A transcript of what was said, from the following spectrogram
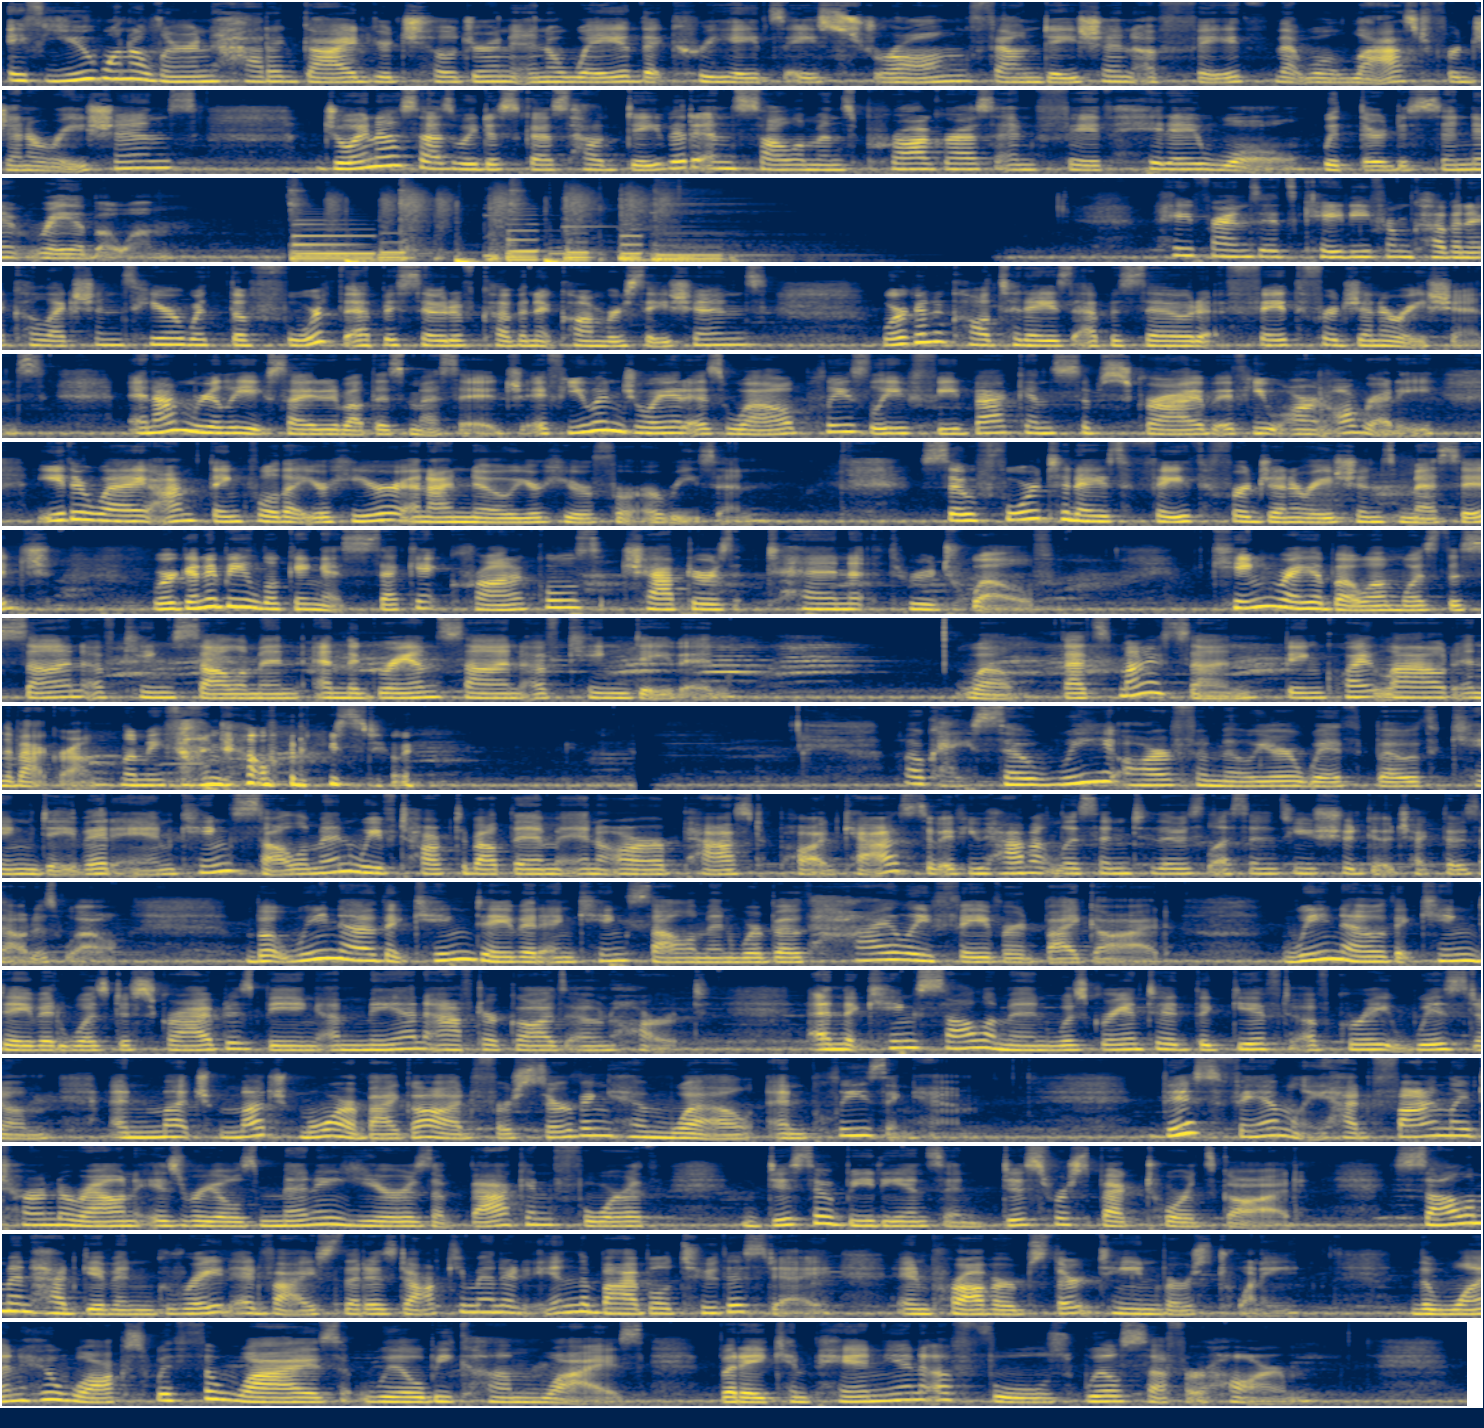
If you want to learn how to guide your children in a way that creates a strong foundation of faith that will last for generations, join us as we discuss how David and Solomon's progress and faith hit a wall with their descendant Rehoboam. Hey friends, it's Katie from Covenant Collections here with the fourth episode of Covenant Conversations. We're going to call today's episode Faith for Generations, and I'm really excited about this message. If you enjoy it as well, please leave feedback and subscribe if you aren't already. Either way, I'm thankful that you're here, and I know you're here for a reason. So, for today's Faith for Generations message, we're going to be looking at Second Chronicles chapters 10 through 12. King Rehoboam was the son of King Solomon and the grandson of King David. Well, that's my son being quite loud in the background. Let me find out what he's doing. Okay, so we are familiar with both King David and King Solomon. We've talked about them in our past podcasts. So if you haven't listened to those lessons, you should go check those out as well. But we know that King David and King Solomon were both highly favored by God. We know that King David was described as being a man after God's own heart and that King Solomon was granted the gift of great wisdom and much, much more by God for serving him well and pleasing him. This family had finally turned around Israel's many years of back and forth disobedience and disrespect towards God. Solomon had given great advice that is documented in the Bible to this day in Proverbs 13, verse 20. The one who walks with the wise will become wise, but a companion of fools will suffer harm.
